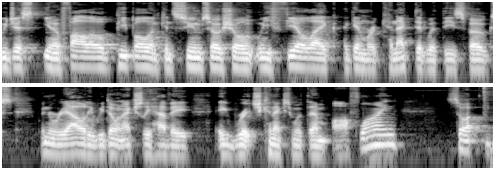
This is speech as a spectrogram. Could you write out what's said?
we just you know follow people and consume social. And we feel like again we're connected with these folks. When in reality we don't actually have a, a rich connection with them offline. So yeah.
